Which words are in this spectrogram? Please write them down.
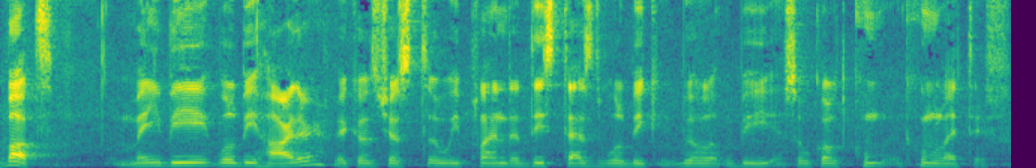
But maybe will be harder because just we plan that this test will be will be so-called cum- cumulative.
